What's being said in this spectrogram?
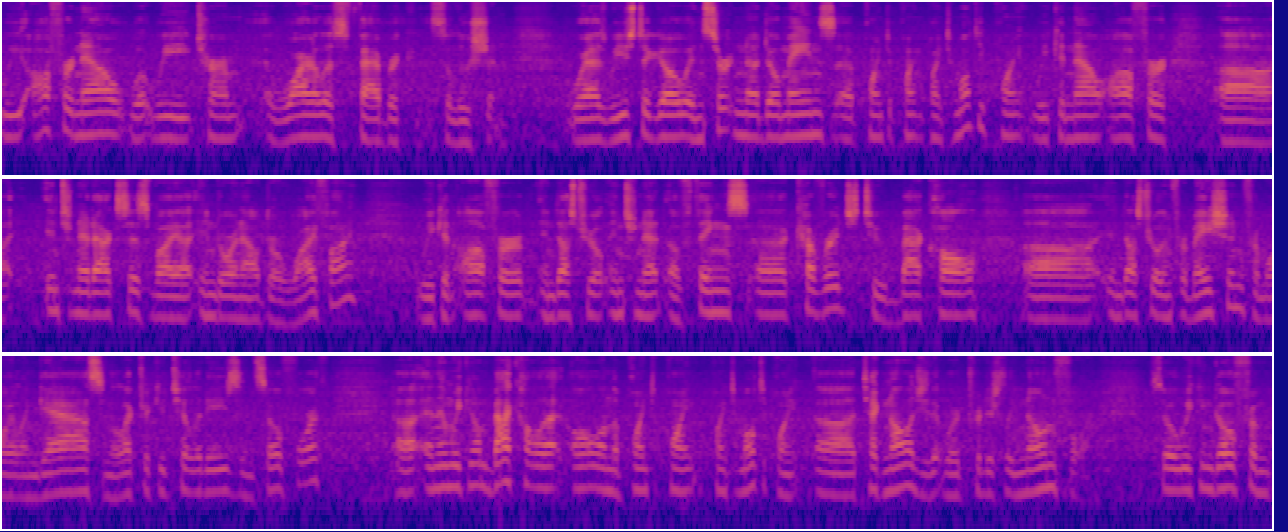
we offer now what we term a wireless fabric solution. Whereas we used to go in certain uh, domains, uh, point to point, point to multi point, we can now offer internet access via indoor and outdoor Wi Fi. We can offer industrial Internet of Things uh, coverage to backhaul uh, industrial information from oil and gas and electric utilities and so forth. Uh, and then we can backhaul that all on the point-to-point, point-to-multipoint uh, technology that we're traditionally known for. So we can go from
